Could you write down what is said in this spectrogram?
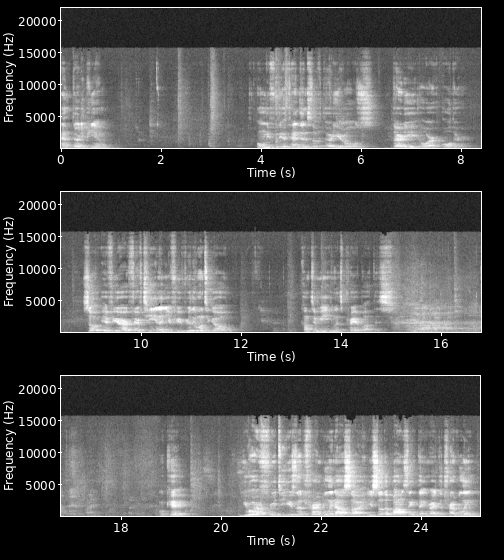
10.30 p.m. Only for the attendance of 30 year olds, 30 or older. So if you're 15 and if you really want to go, come to me, let's pray about this. Okay. You are free to use the trampoline outside. You saw the bouncing thing, right? The trampoline.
